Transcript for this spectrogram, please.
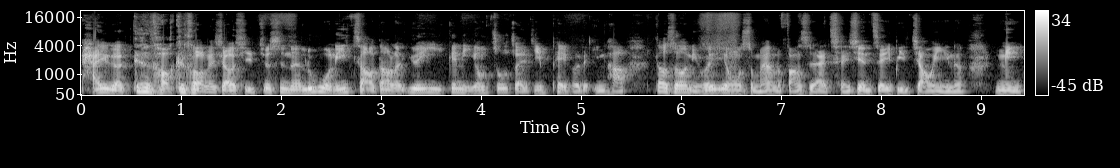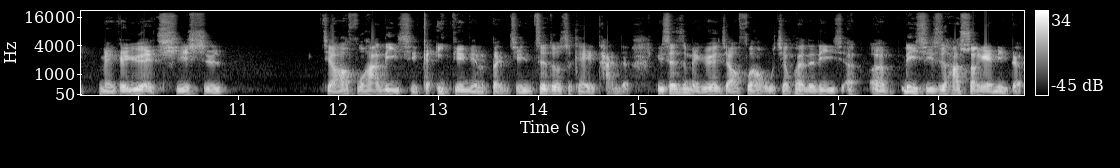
还有一个更好更好的消息，就是呢，如果你找到了愿意跟你用周转金配合的银行，到时候你会用什么样的方式来呈现这一笔交易呢？你每个月其实只要付他利息跟一点点的本金，这都是可以谈的。你甚至每个月只要付他五千块的利息，呃呃，利息是他算给你的，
